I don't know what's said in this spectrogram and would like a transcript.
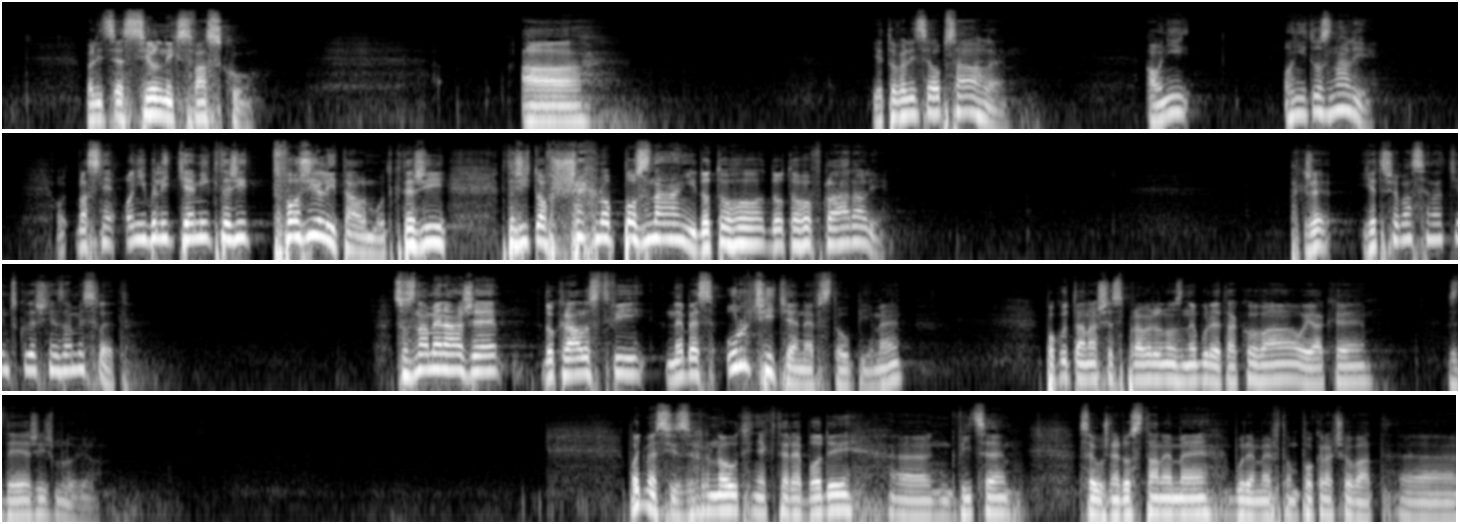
velice silných svazků. A je to velice obsáhlé. A oni, oni to znali. Vlastně oni byli těmi, kteří tvořili Talmud, kteří, kteří to všechno poznání do toho, do toho vkládali. Takže je třeba se nad tím skutečně zamyslet. Co znamená, že do království nebes určitě nevstoupíme, pokud ta naše spravedlnost nebude taková, o jaké zde Ježíš mluvil. Pojďme si zhrnout některé body, eh, k více se už nedostaneme, budeme v tom pokračovat eh,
